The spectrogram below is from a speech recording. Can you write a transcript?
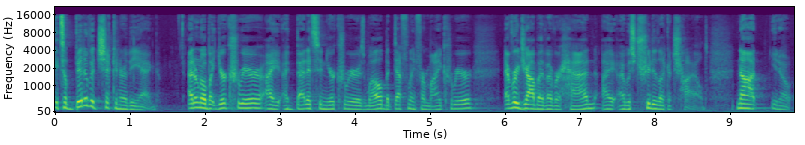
it's a bit of a chicken or the egg. I don't know about your career. I, I bet it's in your career as well, but definitely for my career, every job I've ever had, I, I, was treated like a child. Not, you know,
